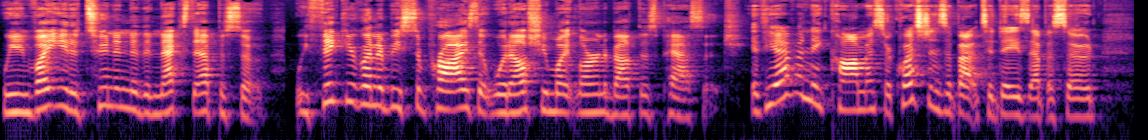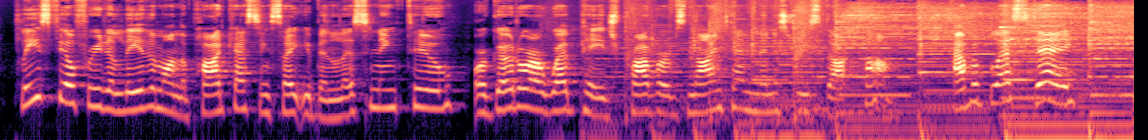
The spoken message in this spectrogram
we invite you to tune into the next episode. We think you're going to be surprised at what else you might learn about this passage. If you have any comments or questions about today's episode, please feel free to leave them on the podcasting site you've been listening to or go to our webpage, proverbs910ministries.com. Have a blessed day.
